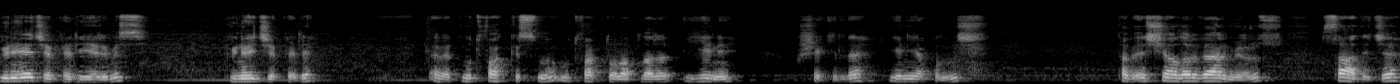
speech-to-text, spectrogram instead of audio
Güneye cepheli yerimiz. Güney cepheli. Evet mutfak kısmı, mutfak dolapları yeni. Bu şekilde yeni yapılmış. Tabi eşyaları vermiyoruz. Sadece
